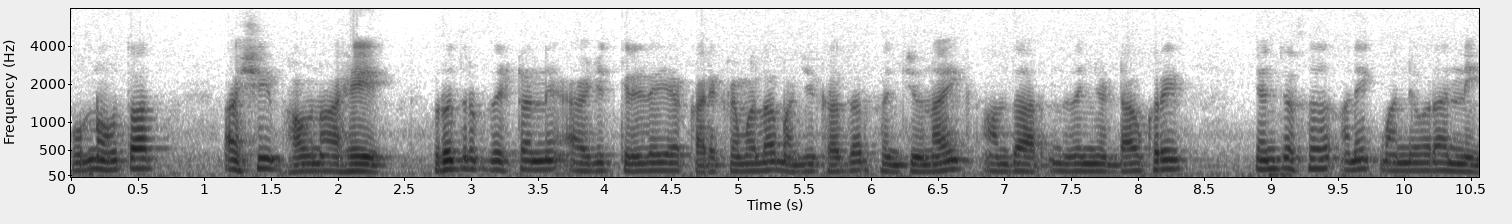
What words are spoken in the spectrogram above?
पूर्ण होतात अशी भावना आहे. रुद्रप्रतिष्ठानने आयोजित केलेल्या या कार्यक्रमाला माजी खासदार संजीव नाईक आमदार निरंजन डावखरे यांच्यासह अनेक मान्यवरांनी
